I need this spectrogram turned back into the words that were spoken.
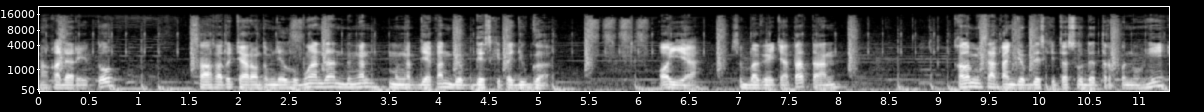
maka dari itu salah satu cara untuk menjaga hubungan adalah dengan mengerjakan job desk kita juga. Oh iya, sebagai catatan, kalau misalkan job desk kita sudah terpenuhi,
